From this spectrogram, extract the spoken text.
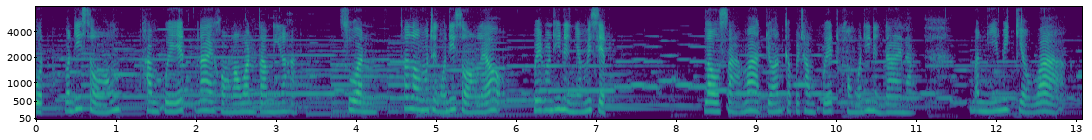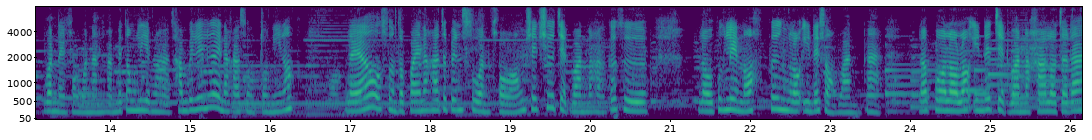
กดวันที่สองทำเควสได้ของรางวัลตามนี้นะคะ ส่วน ถ้าเรามาถึงวันที่สองแล้วเควสวันที่หนึ่งยังไม่เสร็จ เราสามารถย้อนกลับไปทำเควสของวันที่หนึ่งได้นะวันนี้ไม่เกี่ยวว่าวันไหนของวันนั้นค่ะไม่ต้องรีบนะคะทำไปเรื่อยๆนะคะ ส่วนตรงนี้เนาะแล้วส่วนต่อไปนะคะจะเป็นส่วนของเช็คชื่อ 7 วันนะคะ ก็คือเราเพิ่งเล่นเนาะเพิ่งล็อกอินได้ 2 วันอะแล้วพอเราล็อกอินได้ 7 วันนะคะ เราจะได้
